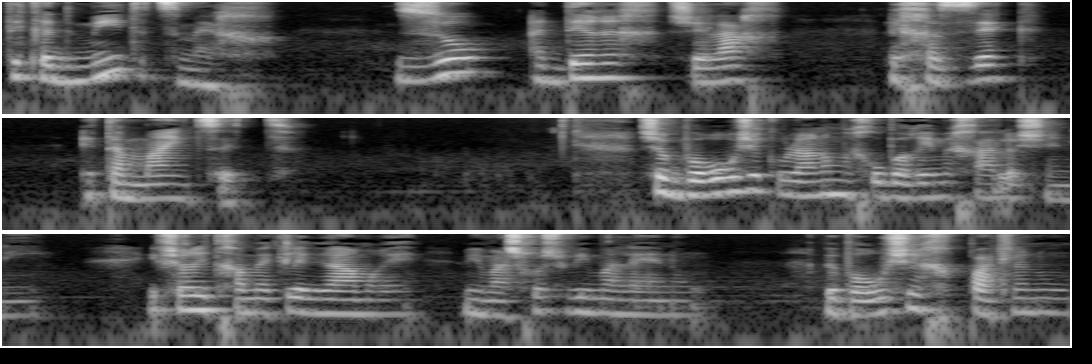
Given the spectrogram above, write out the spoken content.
תקדמי את עצמך. זו הדרך שלך לחזק את ה mindset. עכשיו ברור שכולנו מחוברים אחד לשני. אי אפשר להתחמק לגמרי ממה שחושבים עלינו, וברור שאכפת לנו.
